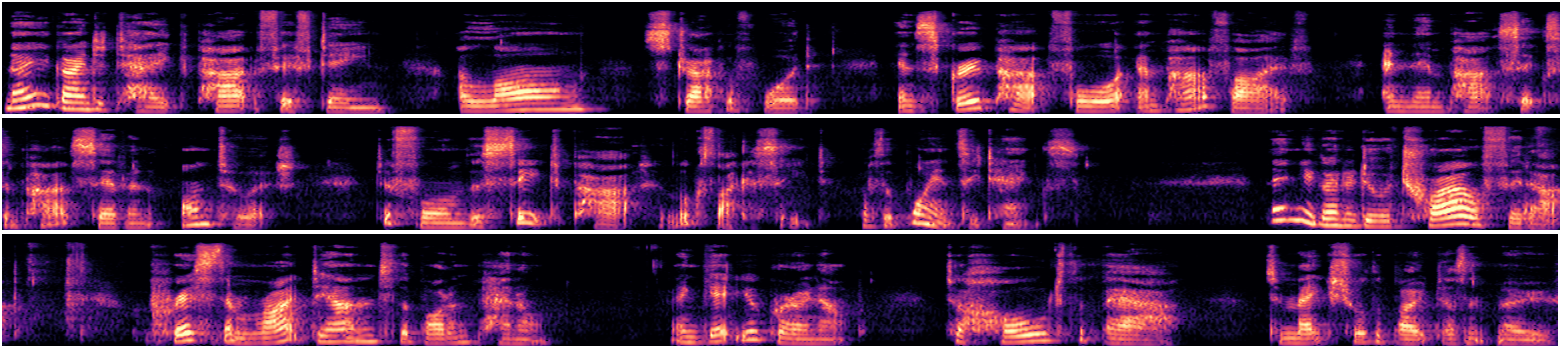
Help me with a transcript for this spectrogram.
Now you're going to take part 15, a long strap of wood, and screw part 4 and part 5, and then part 6 and part 7 onto it to form the seat part, it looks like a seat, of the buoyancy tanks. Then you're going to do a trial fit up. Press them right down into the bottom panel and get your grown up to hold the bow to make sure the boat doesn't move.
